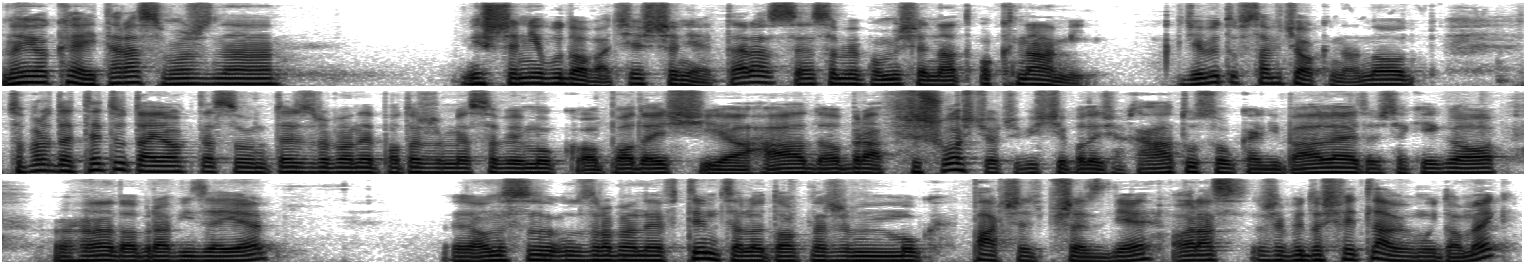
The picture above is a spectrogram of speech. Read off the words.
No i okej, teraz można... Jeszcze nie budować, jeszcze nie. Teraz ja sobie pomyślę nad oknami. Gdzie by tu wstawić okna? No, co prawda te tutaj okna są też zrobione po to, żebym ja sobie mógł podejść i aha, dobra, w przyszłości oczywiście podejść, aha, tu są kanibale, coś takiego, aha, dobra, widzę je. E, One są zrobione w tym celu te okna, żebym mógł patrzeć przez nie oraz żeby doświetlały mój domek.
